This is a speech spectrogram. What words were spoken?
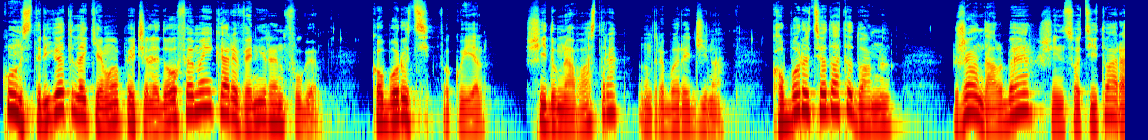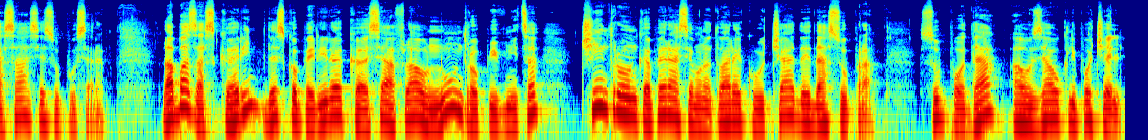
Cu un strigăt le chemă pe cele două femei care veniră în fugă. Coborâți, făcu el. Și dumneavoastră? întrebă regina. Coborâți odată, doamnă. Jean d'Albert și însoțitoarea sa se supuseră. La baza scării descoperiră că se aflau nu într-o pivniță, ci într-o încăpere asemănătoare cu cea de deasupra – Sub podea auzeau clipoceli.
